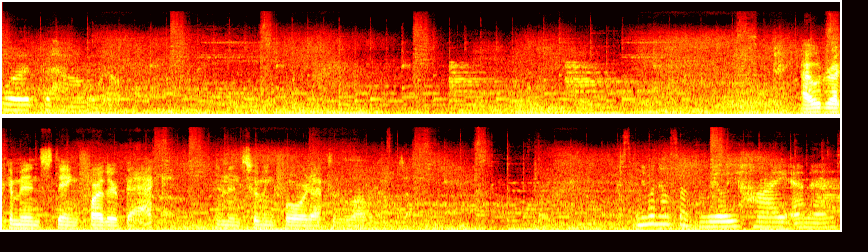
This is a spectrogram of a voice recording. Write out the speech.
What the hell? I would recommend staying farther back and then swimming forward after the lava comes up. Does anyone else have really high MS?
